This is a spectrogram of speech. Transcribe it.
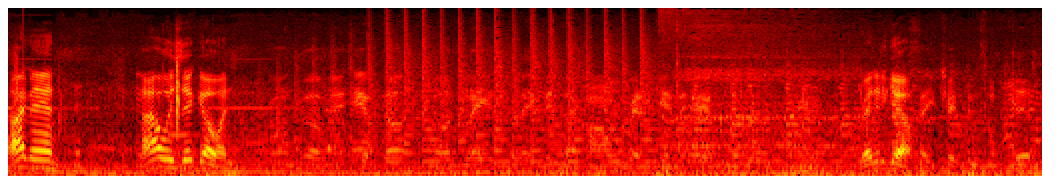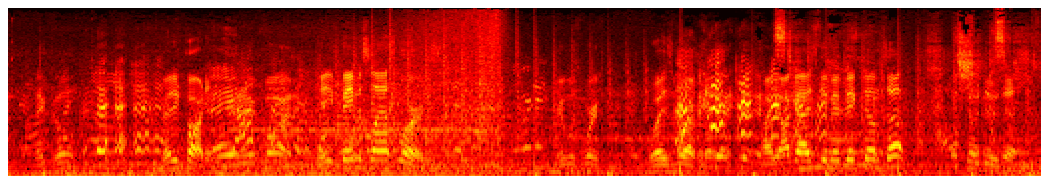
All right, man. How is it going? Going good, man. Amped up. You know, Blaise. We're ready to get in the air. Ready to go. Say trick, do some flips. Let go. Ready to party. Hey, we're party. Any famous last words? It was worth it. What is worth it? All right, y'all guys give me a big thumbs up. Let's go do this.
